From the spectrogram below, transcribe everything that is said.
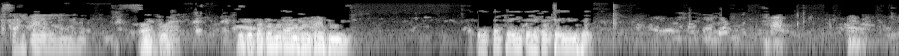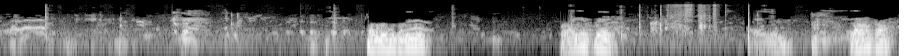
Se ve. Ah, que se toque una, dice el presi. Ah, Que le cante ahí, que le cante ahí, dice. Vale, pues sus amigos. Por ahí este. ahí, la banda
